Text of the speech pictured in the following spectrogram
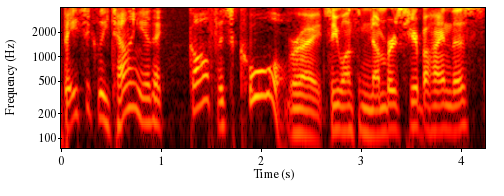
basically telling you that golf is cool. Right. So you want some numbers here behind this?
